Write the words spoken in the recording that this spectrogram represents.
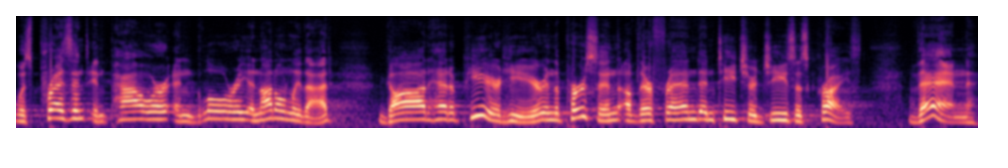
was present in power and glory, and not only that, God had appeared here in the person of their friend and teacher, Jesus Christ. Then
